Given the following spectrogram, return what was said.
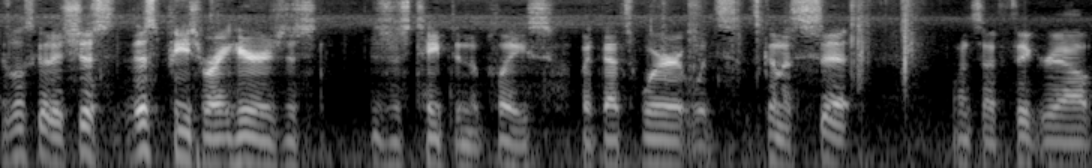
it looks good. It's just, this piece right here is just, is just taped into place, but that's where it would, it's gonna sit once I figure out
